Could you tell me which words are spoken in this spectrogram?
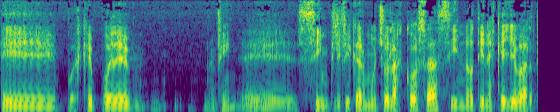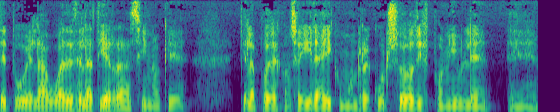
eh, pues que puede, en fin, eh, simplificar mucho las cosas si no tienes que llevarte tú el agua desde la Tierra, sino que, que la puedes conseguir ahí como un recurso disponible eh,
